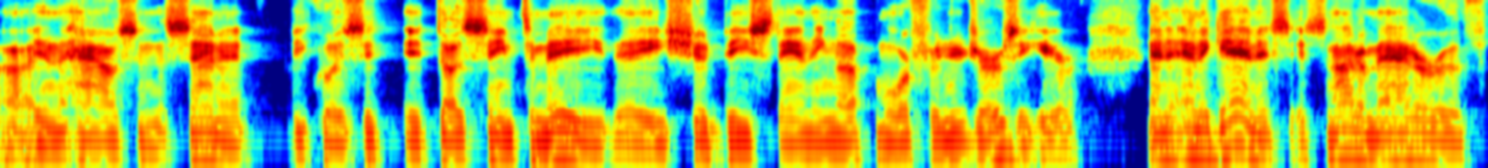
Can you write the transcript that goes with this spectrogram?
uh, in the House and the Senate because it, it does seem to me they should be standing up more for New Jersey here. And and again, it's it's not a matter of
